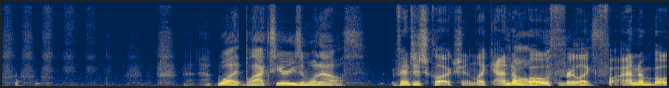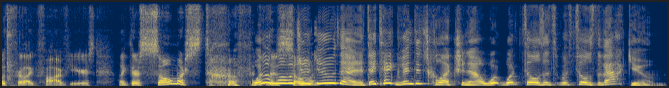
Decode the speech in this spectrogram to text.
what? Black Series and what else? Vintage collection like end them Oh, both for like please. end them both for like five years like there's so much stuff What, what would so you much- do then? If they take vintage collection out, what, what fills it? What fills the vacuum?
